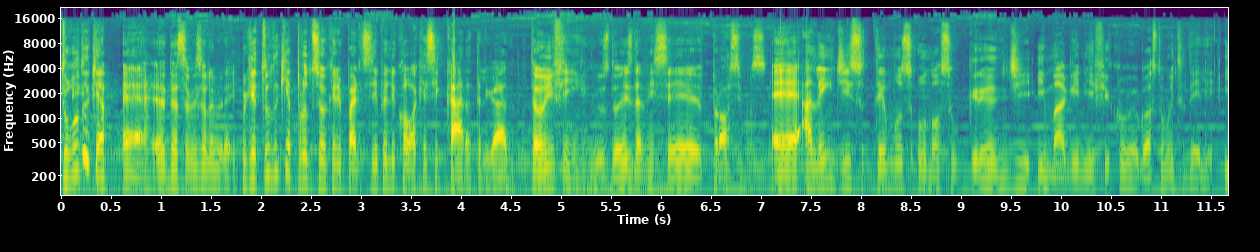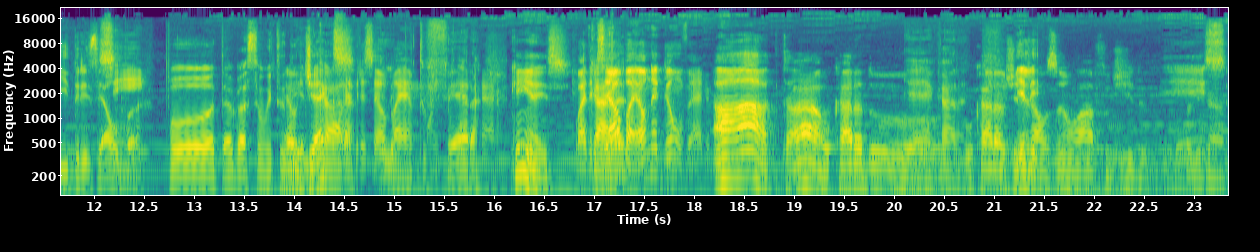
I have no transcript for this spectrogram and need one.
Tudo que é. É, dessa vez eu lembrei. Porque tudo que é produção que ele participa, ele coloca esse cara, tá ligado? Então, enfim, os dois devem ser próximos. É, além disso, temos o nosso grande e magnífico, eu gosto muito dele, Idris Elba. Sim. Puta, eu gosto muito É o dele, Jax? cara. O Idris Elba ele é muito muito fera. bom. Quem é esse? O Idris Cara- Elba é o negão, velho. Ah, tá. O cara do. É, cara. O cara generalzão lá, fudido. Tá Isso.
